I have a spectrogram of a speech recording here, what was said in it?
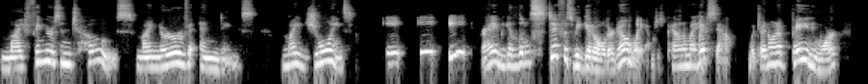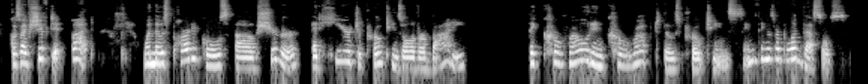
my fingers and toes, my nerve endings, my joints. Eat, eat, eat, right? We get a little stiff as we get older, don't we? I'm just pounding my hips out, which I don't have pain anymore because I've shifted. But when those particles of sugar adhere to proteins all over our body, they corrode and corrupt those proteins. Same thing as our blood vessels.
